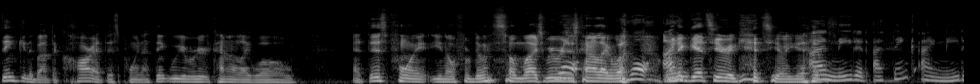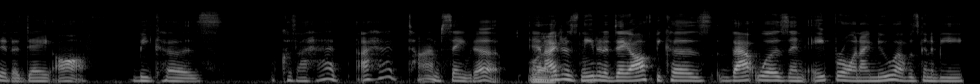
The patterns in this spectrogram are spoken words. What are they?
thinking about the car at this point. I think we were kind of like, whoa. at this point, you know, from doing so much, we were just kind of like, well, well, when I- it gets here, it gets here. I guess. I needed I think I needed a day off because because I had I had time saved up. And I just needed a day off because that was in April and I knew I was going to be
